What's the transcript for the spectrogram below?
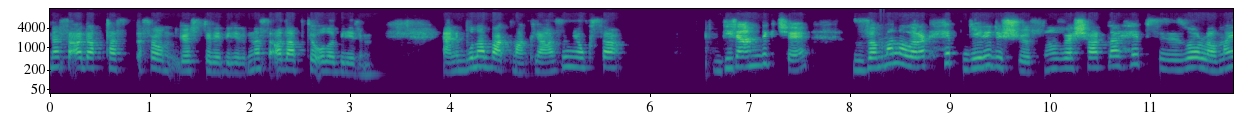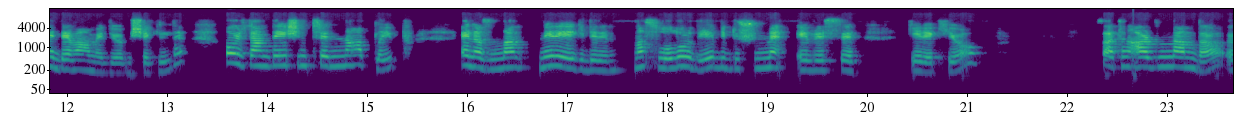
Nasıl adaptasyon gösterebilirim? Nasıl adapte olabilirim? Yani buna bakmak lazım. Yoksa direndikçe zaman olarak hep geri düşüyorsunuz ve şartlar hep sizi zorlamaya devam ediyor bir şekilde. O yüzden değişim trenine atlayıp en azından nereye giderim, nasıl olur diye bir düşünme evresi gerekiyor. Zaten ardından da e,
